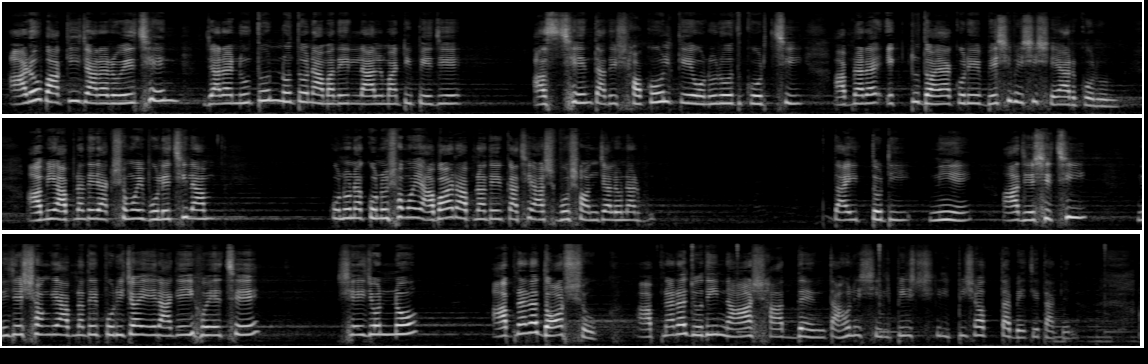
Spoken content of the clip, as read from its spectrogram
আরও বাকি যারা রয়েছেন, যারা নতুন নতুন আমাদের লালমাটি পেজে আসছেন, তাদের সকলকে অনুরোধ করছি, আপনারা একটু দয়া করে বেশি বেশি শেয়ার করুন। আমি আপনাদের একসময় বলেছিলাম, কোনো না কোনো সময় আবার আপনাদের কাছে আসব সঞ্চালনার দায়িত্বটি নিয়ে। আজ এসেছি, নিজের সঙ্গে আপনাদের পরিচয় এর আগেই হয়েছে, সেই জন্য আপনারা দর্শক, আপনারা যদি না সাথ দেন, তাহলে শিল্পীর শিল্পী সত্তা বেঁচে থাকে না।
